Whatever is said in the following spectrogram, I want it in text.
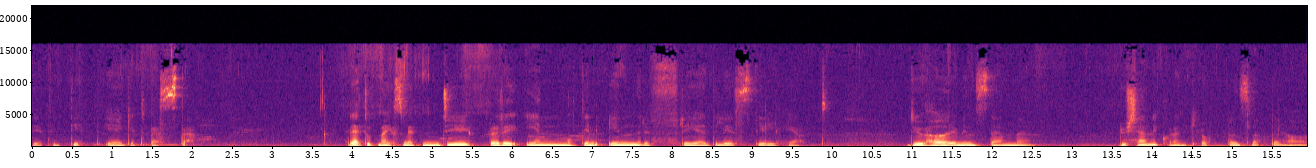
det er til ditt eget beste. Rett oppmerksomheten dypere inn mot din indre fredelige stillhet. Du hører min stemme. Du kjenner hvordan kroppen slapper av.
